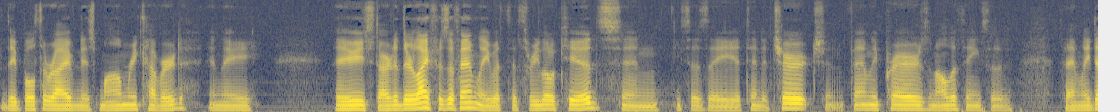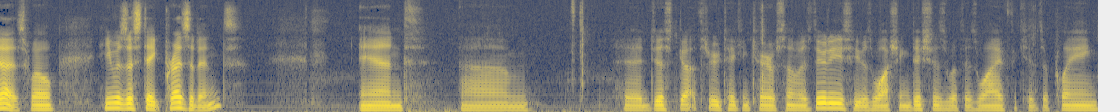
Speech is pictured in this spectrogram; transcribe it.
they both arrived, and his mom recovered, and they they started their life as a family with the three little kids. And he says they attended church and family prayers and all the things that a family does. Well, he was a stake president and um, had just got through taking care of some of his duties. He was washing dishes with his wife. The kids are playing.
